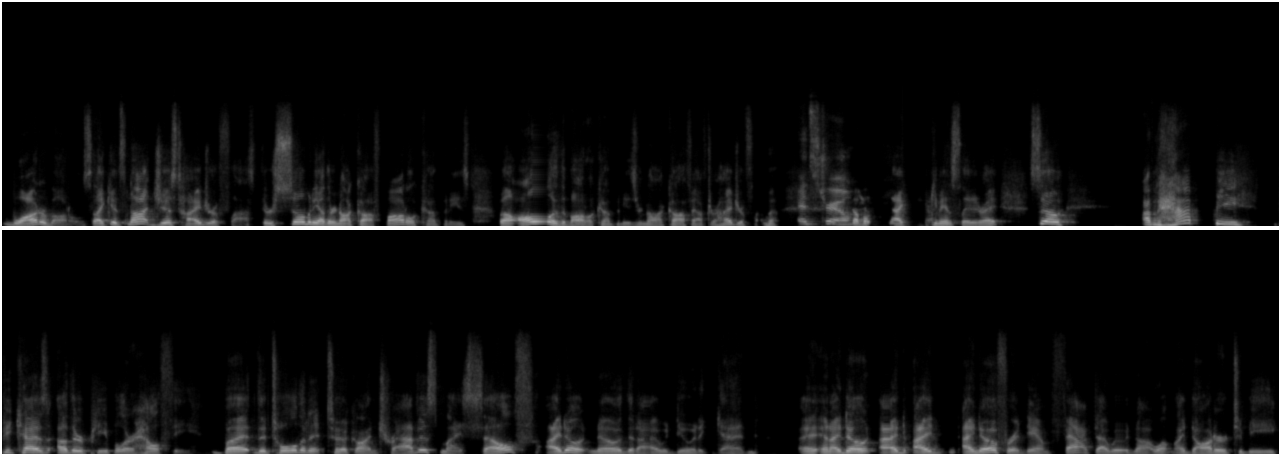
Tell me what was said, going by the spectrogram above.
water bottles. Like it's not just Hydro Flask. There's so many other knockoff bottle companies. Well, all of the bottle companies are knockoff after Hydro Flask. It's true. Double vacuum insulated, right? So I'm happy because other people are healthy but the toll that it took on Travis myself, I don't know that I would do it again. And I don't, I, I, I know for a damn fact I would not want my daughter to be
